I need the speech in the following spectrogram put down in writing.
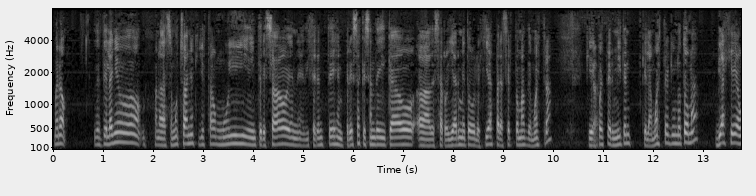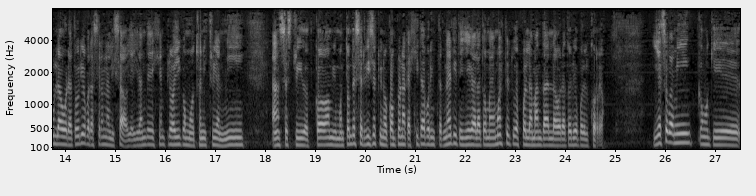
Bueno, desde el año, bueno, hace muchos años que yo he estado muy interesado en eh, diferentes empresas que se han dedicado a desarrollar metodologías para hacer tomas de muestra, que después permiten que la muestra que uno toma viaje a un laboratorio para ser analizado. Y hay grandes ejemplos ahí como 23andMe, Ancestry.com y un montón de servicios que uno compra una cajita por internet y te llega la toma de muestra y tú después la mandas al laboratorio por el correo. Y eso para mí como que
